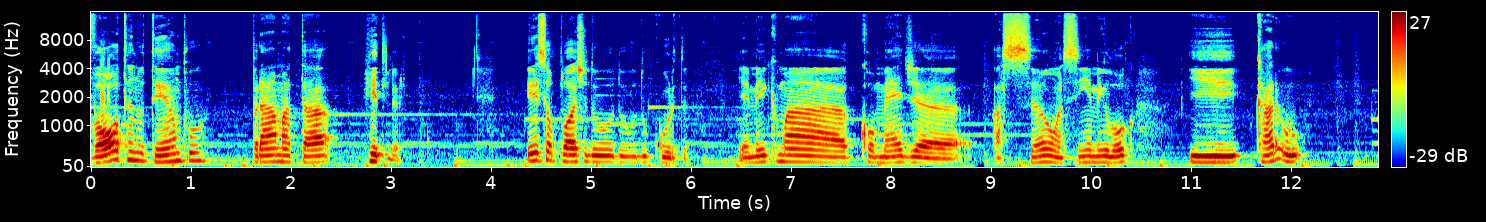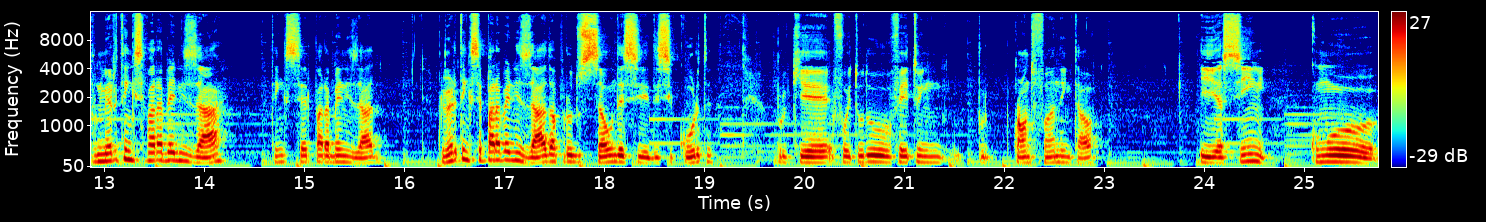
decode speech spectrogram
volta no tempo para matar Hitler. esse é o plot do, do, do curta. E é meio que uma comédia ação, assim, é meio louco. E, cara, o primeiro tem que se parabenizar, tem que ser parabenizado. Primeiro tem que ser parabenizado a produção desse, desse curta, porque foi tudo feito em por crowdfunding e tal. E assim, como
